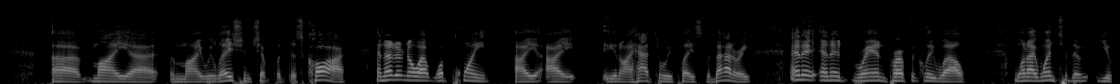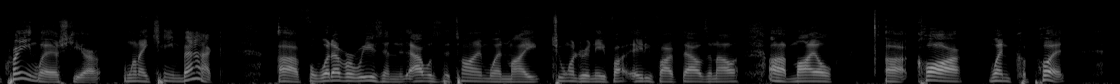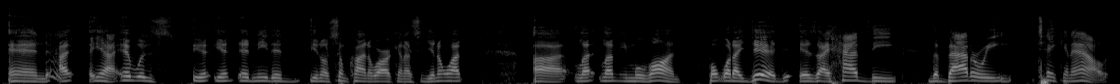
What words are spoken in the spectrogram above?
uh, my uh, my relationship with this car. And I don't know at what point I, I you know, I had to replace the battery, and it and it ran perfectly well. When I went to the Ukraine last year, when I came back, uh, for whatever reason, that was the time when my two hundred eighty-five thousand uh, mile uh, car went kaput, and I yeah, it was it, it needed you know some kind of work, and I said, you know what, uh, let let me move on. But what I did is I had the the battery taken out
